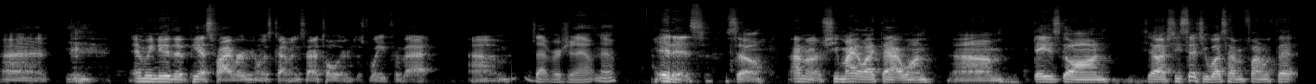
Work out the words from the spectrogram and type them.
And, and we knew the PS5 version was coming, so I told her to just wait for that. Um, Is that version out now? it is. So I don't know. She might like that one. Um, Days Gone. Uh, she said she was having fun with it.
